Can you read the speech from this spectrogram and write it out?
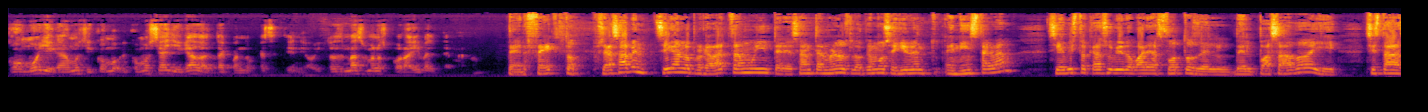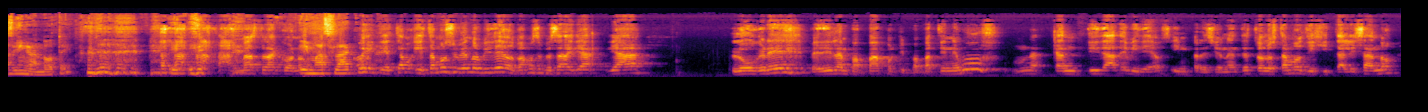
cómo llegamos y cómo, cómo se ha llegado al taekwondo que se tiene hoy. Entonces, más o menos por ahí va el tema. ¿no? Perfecto. Pues ya saben, síganlo porque va está muy interesante, al menos lo que hemos seguido en, Instagram. Sí he visto que ha subido varias fotos del, del pasado y sí estabas bien grandote. y, más flaco, ¿no? Y más flaco. y, estamos, y estamos subiendo videos, vamos a empezar ya, ya logré pedirle a papá, porque papá tiene una cantidad de videos impresionantes, esto lo estamos digitalizando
